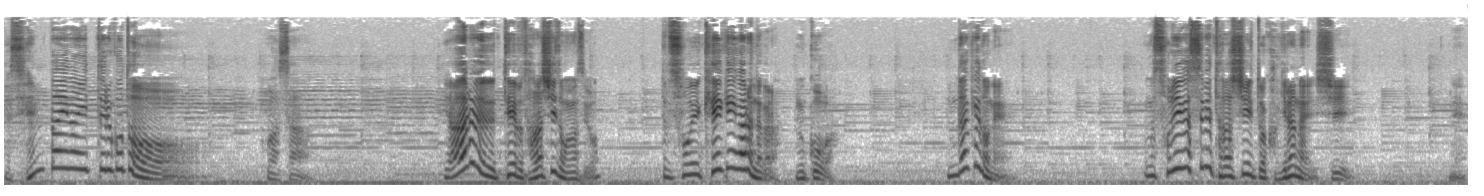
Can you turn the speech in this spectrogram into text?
うん、先輩の言ってることはさある程度正しいと思いますよ。だってそういう経験があるんだから向こうは。だけどねそれが全て正しいとは限らないしね。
